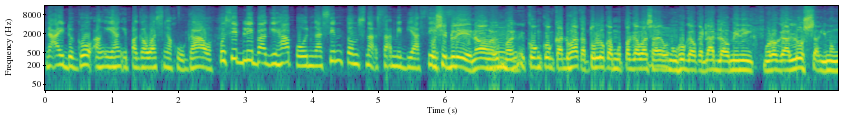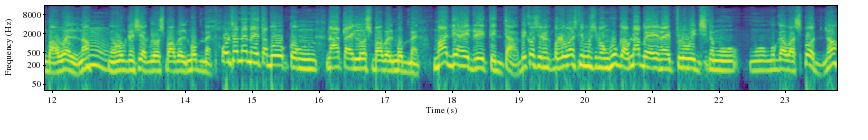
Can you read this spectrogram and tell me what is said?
naay dugo ang iyang ipagawas nga hugaw. Posible ba gihapon nga symptoms na sa amoebiasis? Posible, no? Man- Kung kung kaduha katulo ka mo pagawa sa mm. hugaw kada adlaw meaning murag loose ang imong bowel, no? Mm. Ngog na siya loose bowel movement. Unsa may mahitabo kung natay loose bowel movement? Ma-dehydrated ta because yung pagawas nimo sa imong hugaw nabay na fluids nga mo mo mugawas pod, no?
